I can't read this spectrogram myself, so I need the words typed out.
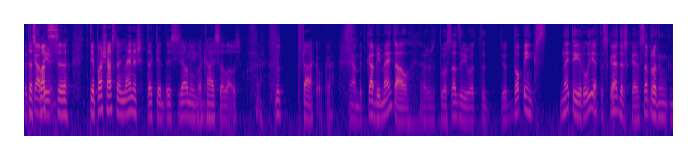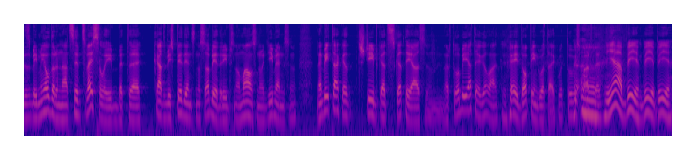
Bet tas kā pats, bija... uh, tie paši astoņi mēneši, tad, kad es jaunībā mm. kāju salauzu. nu, tā kaut kā. Jā, bet kā bija mentāli ar to sadzīvot? Jo dopings netīra lieta. Skaidrs, ka saprotam, ka tas bija mildurināts sirds veselība, bet uh, kāds bija spiediens no sabiedrības, no malas, no ģimenes. Nebija tā, ka šķīvi kāds skatījās, un ar to bija jātiek galā. Ka, hei, dopingotāji, ko tu vispār te? Uh, jā, bija, bija. bija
